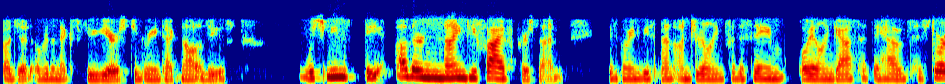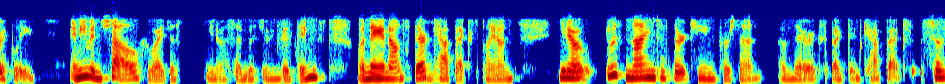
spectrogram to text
budget over the next few years to green technologies which means the other 95% is going to be spent on drilling for the same oil and gas that they have historically. And even Shell, who I just you know said was doing good things, when they announced their mm. capex plan, you know it was nine to 13 percent of their expected capex. So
